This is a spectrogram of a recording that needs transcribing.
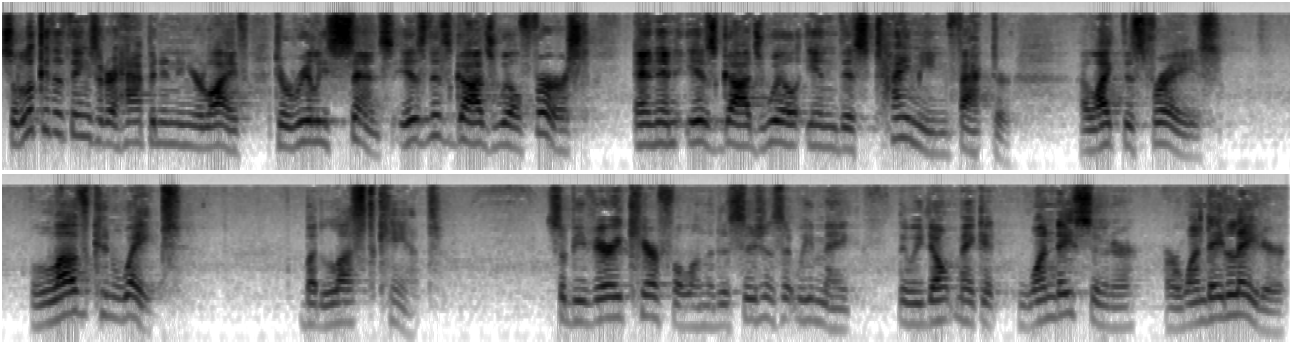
So look at the things that are happening in your life to really sense is this God's will first, and then is God's will in this timing factor? I like this phrase love can wait, but lust can't. So be very careful on the decisions that we make that we don't make it one day sooner or one day later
